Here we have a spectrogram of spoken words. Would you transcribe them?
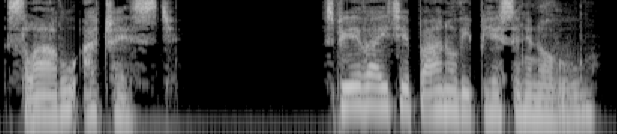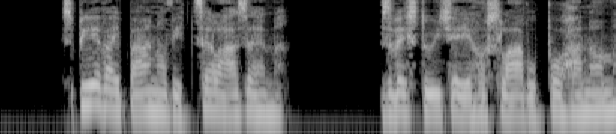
slávu a česť. Spievajte pánovi pieseň novú. Spievaj pánovi celá zem. Zvestujte jeho slávu pohanom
